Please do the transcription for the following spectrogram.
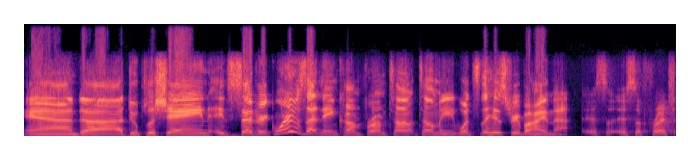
and uh, Duplechain. Cedric, where does that name come from? Tell, tell me, what's the history behind that? It's a, it's a French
